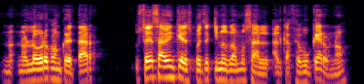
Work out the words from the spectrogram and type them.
no, logro concretar. Ustedes saben que después de aquí nos vamos al, café buquero, ¿no?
